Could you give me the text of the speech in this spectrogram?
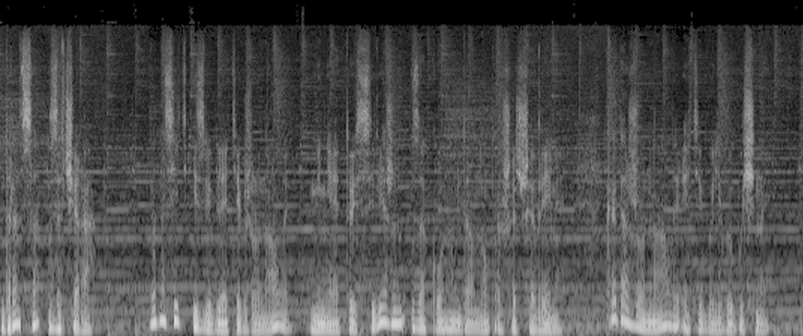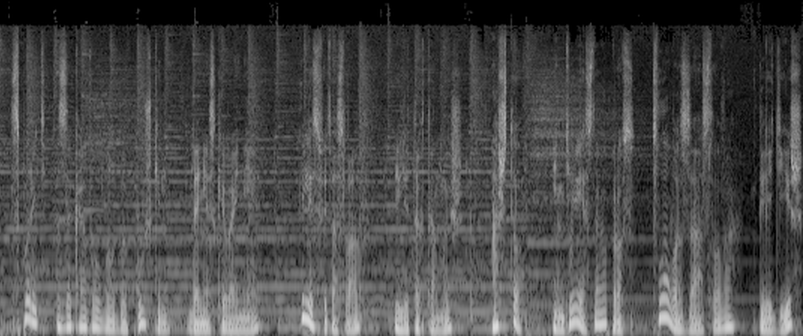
драться за вчера. Выносить из библиотек журналы, меняя то есть свежим законом давно прошедшее время, когда журналы эти были выпущены. Спорить, за кого был бы Пушкин в Донецкой войне, или Святослав, или Тахтамыш. А что? Интересный вопрос. Слово за слово, глядишь,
